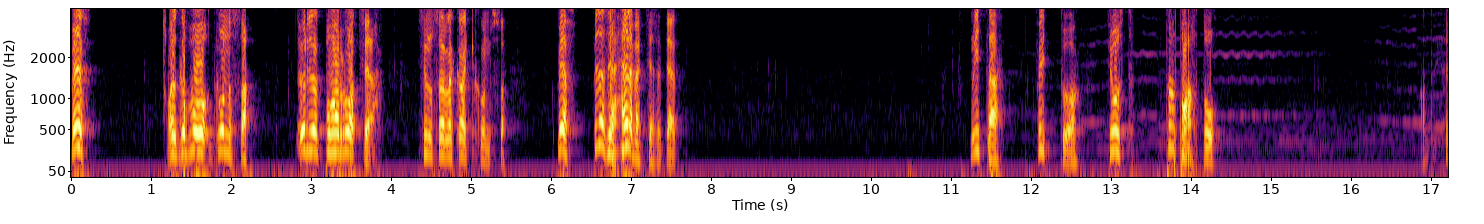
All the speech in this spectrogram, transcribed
Mies! Oletko puhu kunnossa? Yrität puhua ruotsia. Sinussa ei ole kaikki kunnossa. Mies, mitä siellä helvettiä sä teet? Mitä? Vittua. Just tapahtuu. Anteeksi.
